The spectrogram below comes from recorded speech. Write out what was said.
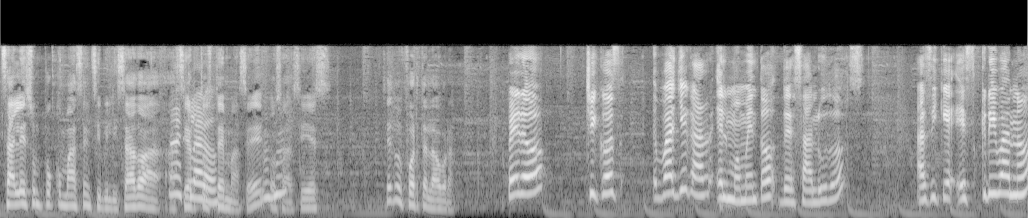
sales un poco más sensibilizado a, a Ah, ciertos claro. temas, ¿eh? O sea, sí es, sí es muy fuerte la obra. Pero, chicos, va a llegar el momento de saludos. Así que escríbanos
